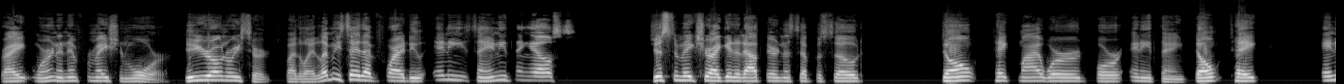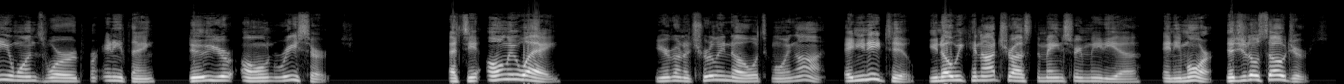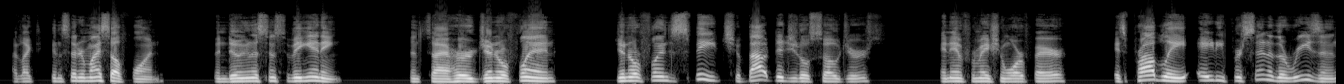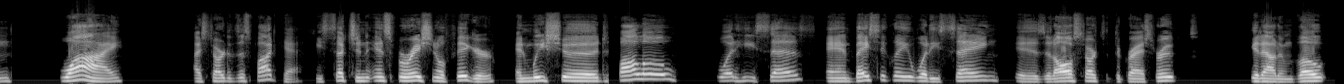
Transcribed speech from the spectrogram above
right? We're in an information war. Do your own research, by the way. Let me say that before I do any, say anything else, just to make sure I get it out there in this episode. Don't take my word for anything. Don't take anyone's word for anything. Do your own research. That's the only way you're going to truly know what's going on. And you need to. You know, we cannot trust the mainstream media anymore. Digital soldiers. I'd like to consider myself one. Been doing this since the beginning. Since I heard General Flynn, General Flynn's speech about digital soldiers and information warfare. It's probably 80% of the reason why I started this podcast. He's such an inspirational figure and we should follow what he says. And basically, what he's saying is it all starts at the grassroots. Get out and vote.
